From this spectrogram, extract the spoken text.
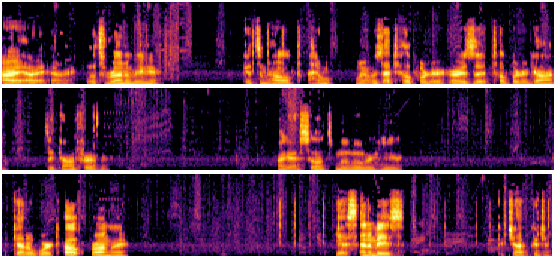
Alright, alright, alright. Let's run over here. Get some help. I don't... Where was that teleporter? Or is it teleporter gone? Is it gone forever? Okay, so let's move over here. Gotta work. Oh, wrong way. Yes, enemies. Good job, good job.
